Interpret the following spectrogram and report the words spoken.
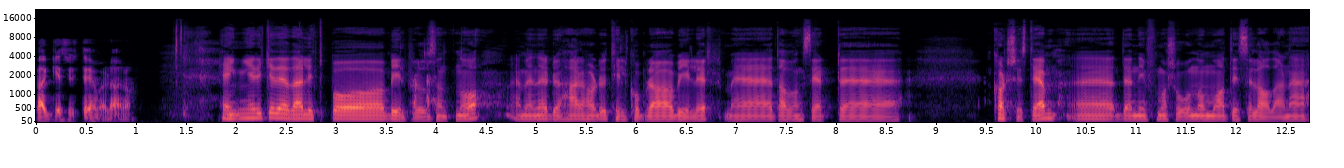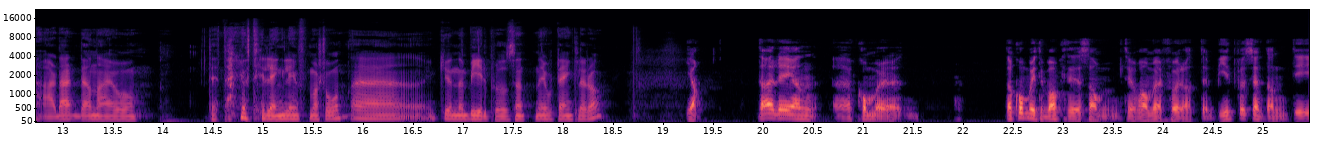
begge systemer der. da. Henger ikke det der litt på bilprodusenten òg? Jeg mener, du, her har du tilkobla biler med et avansert eh, kartsystem. Eh, den informasjonen om at disse laderne er der, den er jo Dette er jo tilgjengelig informasjon. Eh, kunne bilprodusentene gjort det enklere òg? Ja. Der igjen eh, kommer Da kommer vi tilbake til det samme til å ha med før at bilprodusentene de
